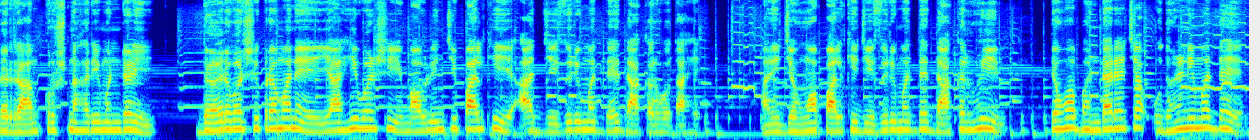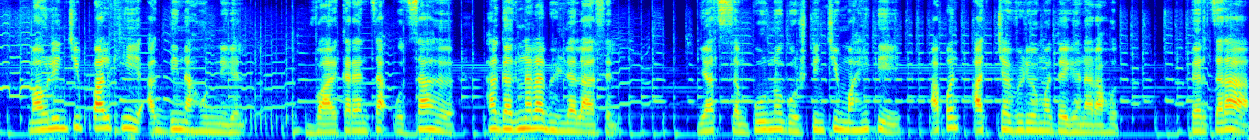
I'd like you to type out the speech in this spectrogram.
तर रामकृष्ण हरी मंडळी दरवर्षीप्रमाणे याही वर्षी माऊलींची पालखी आज जेजुरीमध्ये दाखल होत आहे. आणि जेव्हा पालखी जेजुरीमध्ये दाखल होईल तेव्हा भंडाऱ्याच्या उधळणीमध्ये माऊलींची पालखी अगदी नाहून निघेल. वारकऱ्यांचा उत्साह हा गगनाला भिडलेला असेल. या संपूर्ण गोष्टींची माहिती आपण आजच्या व्हिडिओमध्ये घेणार आहोत. तर चला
